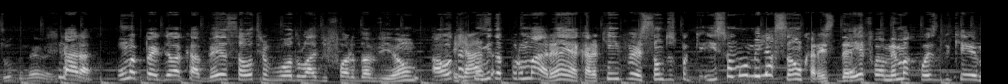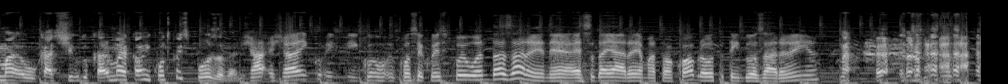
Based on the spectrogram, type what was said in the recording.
tudo, né, velho? Cara, uma perdeu a cabeça, a outra voou do lado de fora do avião, a outra Já- é comida por uma aranha, cara. Que inversão dos. Isso é uma humilhação, cara. Isso daí foi a mesma coisa do que o castigo do cara marcar o encontro com a esposa, velho. Já, já em, em em consequência foi o ano das aranhas, né? Essa daí a aranha matou a cobra, a outra tem duas aranhas.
